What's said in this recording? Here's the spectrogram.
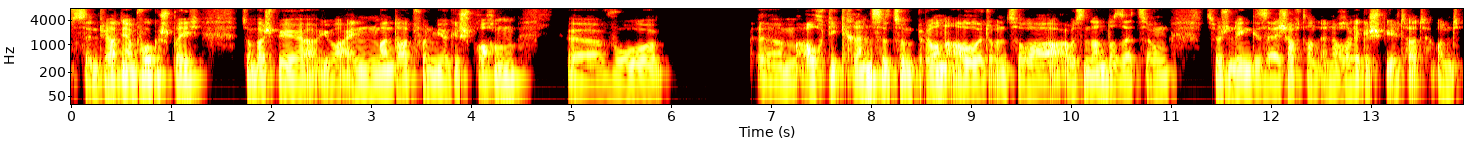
sind. Wir hatten ja im Vorgespräch zum Beispiel über ein Mandat von mir gesprochen, äh, wo ähm, auch die Grenze zum Burnout und zur Auseinandersetzung zwischen den Gesellschaftern eine Rolle gespielt hat. Und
